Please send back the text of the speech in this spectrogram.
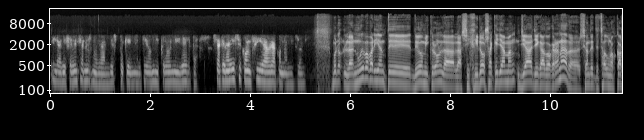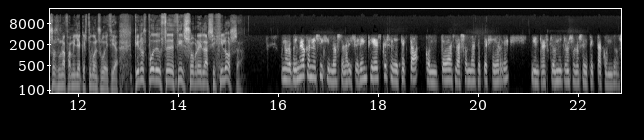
eh, la diferencia no es muy grande, es pequeña entre Omicron y Delta. O sea que nadie se confía ahora con Omicron. Bueno, la nueva variante de Omicron, la, la sigilosa que llaman, ya ha llegado a Granada. Se han detectado unos casos de una familia que estuvo en Suecia. ¿Qué nos puede usted decir sobre la sigilosa? Bueno, lo primero que no es sigilosa, la diferencia es que se detecta con todas las ondas de PCR, mientras que Omicron solo se detecta con dos.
